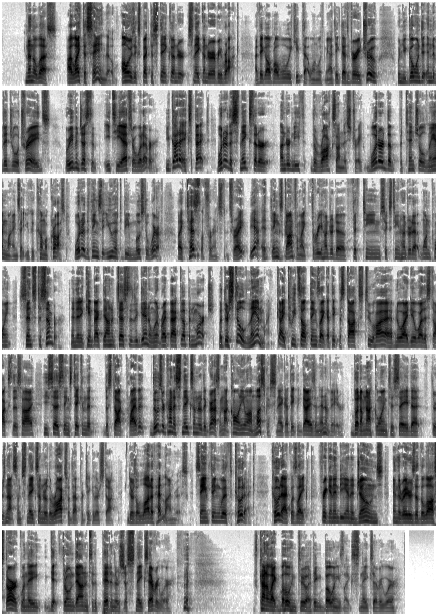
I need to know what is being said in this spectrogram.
nonetheless, I like the saying though. Always expect a snake under snake under every rock. I think I'll probably keep that one with me. I think that's very true. When you go into individual trades or even just the ETFs or whatever, you got to expect what are the snakes that are underneath the rocks on this trade? What are the potential landmines that you could come across? What are the things that you have to be most aware of? Like Tesla, for instance, right? Yeah, it, things gone from like 300 to 15, 1600 at one point since December. And then it came back down and tested it again and went right back up in March. But there's still landmine. Guy tweets out things like, I think the stock's too high. I have no idea why the stock's this high. He says things taking the, the stock private. Those are kind of snakes under the grass. I'm not calling Elon Musk a snake. I think the guy is an innovator. But I'm not going to say that there's not some snakes under the rocks with that particular stock. There's a lot of headline risk. Same thing with Kodak. Kodak was like freaking Indiana Jones and the Raiders of the Lost Ark when they get thrown down into the pit and there's just snakes everywhere. it's kind of like Boeing too. I think Boeing is like snakes everywhere.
